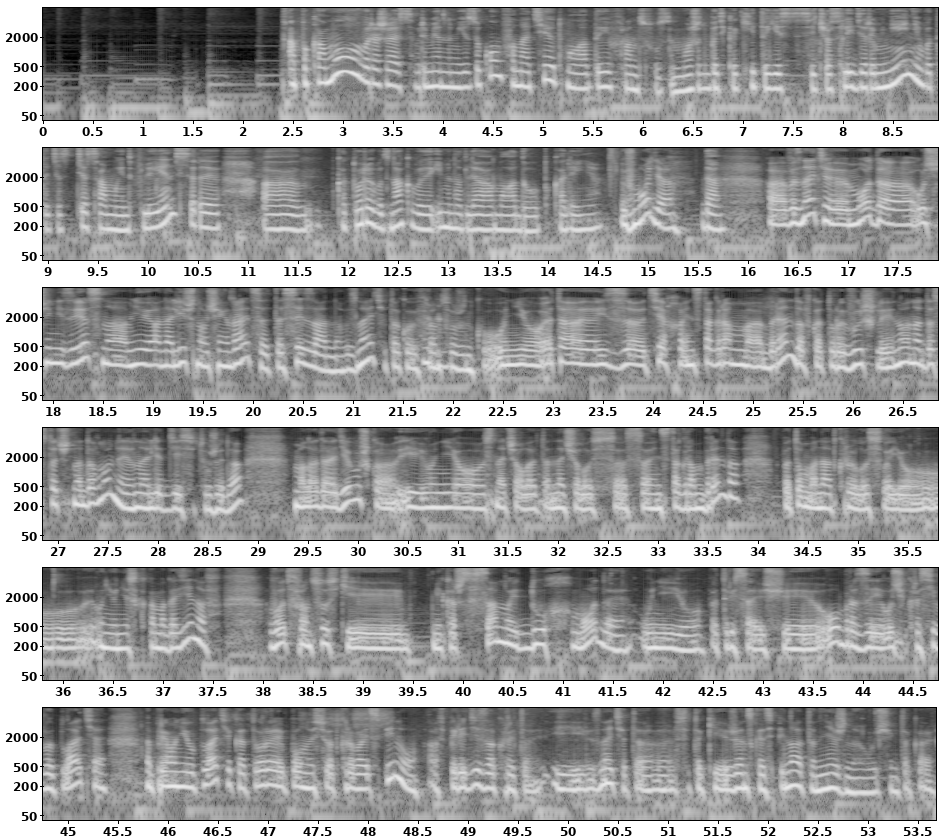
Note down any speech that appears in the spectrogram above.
А по кому, выражаясь современным языком, фанатеют молодые французы? Может быть, какие-то есть сейчас лидеры мнений, вот эти те самые инфлюенсеры, а, которые вот знаковые именно для молодого поколения? В моде? Да. А, вы знаете, мода очень известна, мне она лично очень нравится, это Сезанна. Вы знаете такую француженку? Mm-hmm. У нее это из тех инстаграм-брендов, которые вышли, но ну, она достаточно давно, наверное, лет 10 уже, да, молодая девушка, и у нее сначала это началось с инстаграм-бренда, потом она открыла свое, у нее несколько магазинов. Вот французский, мне кажется, самый дух моды у нее, потрясающие образы, очень красивое платье. Например, у нее платье, которое полностью открывает спину, а впереди закрыто. И, знаете, это все-таки женская спина, это нежная очень такая.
